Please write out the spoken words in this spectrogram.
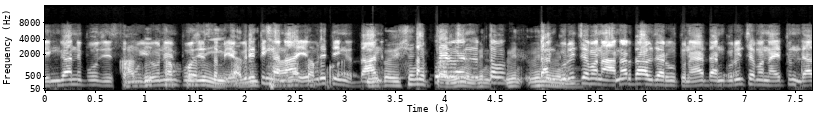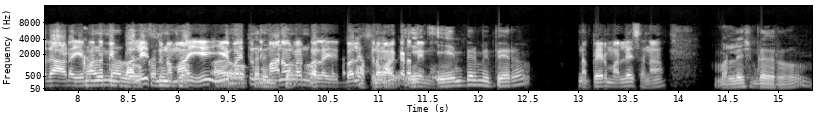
లింగాన్ని పూజిస్తాము అది యోనిని తప్పది. పూజిస్తాం అది ఎవ్రీథింగ్ అన్న చాలా తప్పు. ఎవ్రీథింగ్ దాని నీకు విషయం చెప్తా, తప్పేం విను, విను, చెప్తావు? విను, విను, దాని విను. గురించి ఏమైనా అనర్థాలు జరుగుతున్నాయా దాని గురించి ఏమైనా అవుతుంది అదా ఆడ ఏమన్నా కాదు, మేము కాదు, ఒక్క బలిస్తున్నామా నిమిషం. ఏ- ఆ, ఒక్క ఏమైతుంది. మానవులను అక్కడ ఏ- మేము ఏం పేరు మీ పేరు నా పేరు మల్లేశనా మల్లేష్ బ్రదరు.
